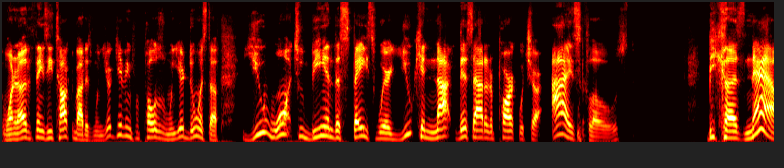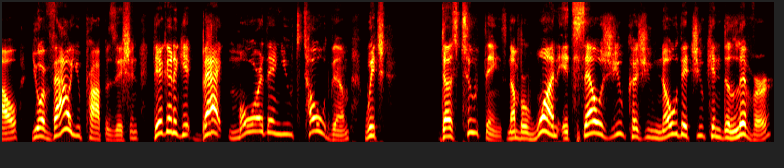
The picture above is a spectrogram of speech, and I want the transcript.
one of the other things he talked about is when you're giving proposals, when you're doing stuff, you want to be in the space where you can knock this out of the park with your eyes closed because now your value proposition, they're going to get back more than you told them, which does two things. Number one, it sells you because you know that you can deliver.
